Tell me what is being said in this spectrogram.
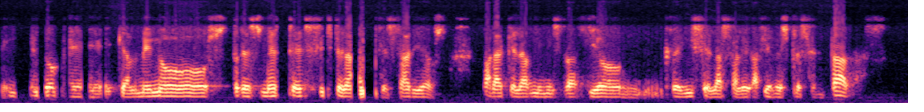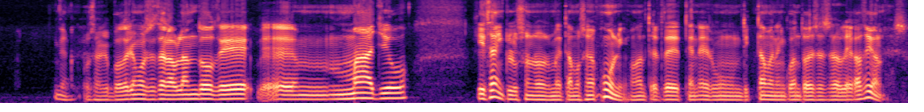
entiendo que, al menos tres meses sí serán necesarios para que la Administración revise las alegaciones presentadas. Bien, o sea que podríamos estar hablando de eh, mayo, quizá incluso nos metamos en junio, antes de tener un dictamen en cuanto a esas alegaciones.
